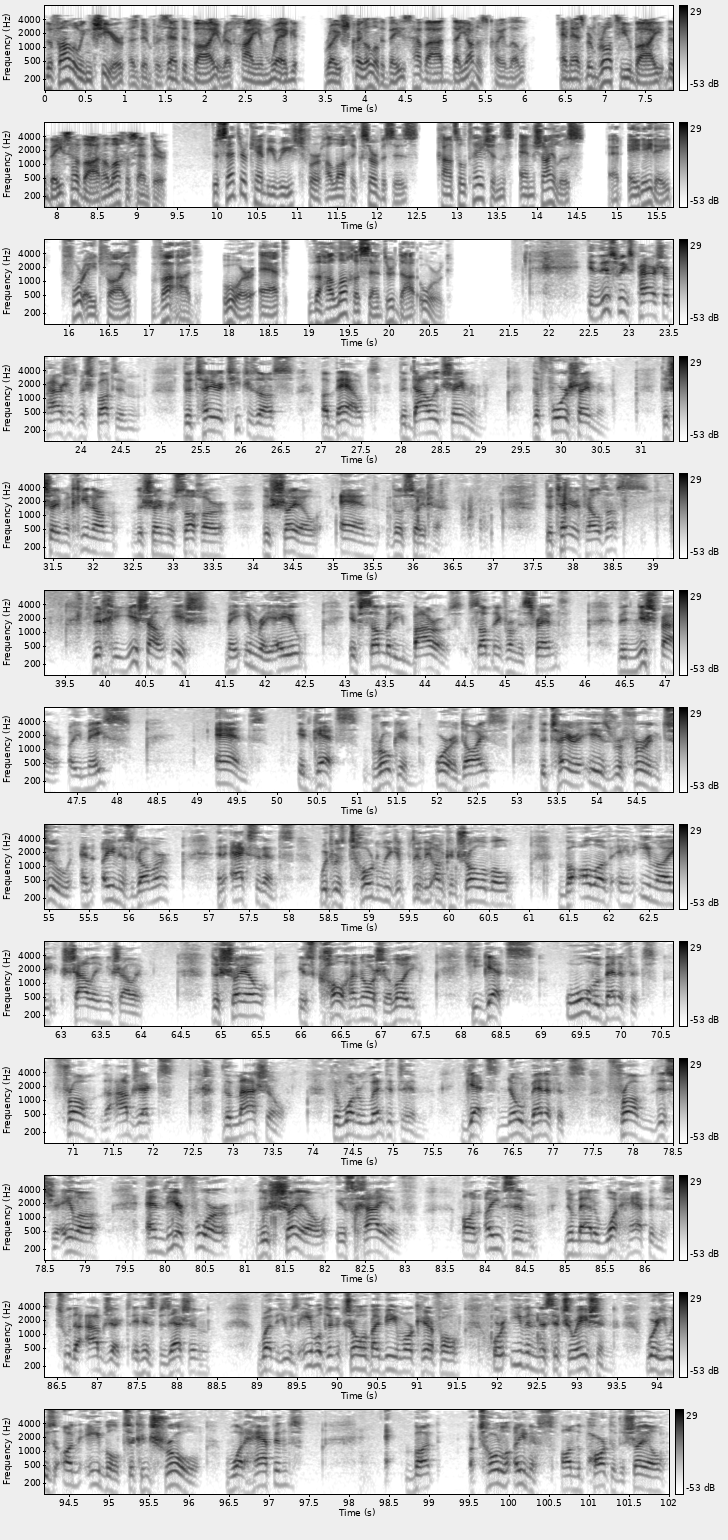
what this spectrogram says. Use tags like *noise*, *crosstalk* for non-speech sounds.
The following shir has been presented by Rev Chaim Weg, Rosh Kollel of the Beis Havad Dayanis Kollel, and has been brought to you by the Beis Havad Halacha Center. The center can be reached for halachic services, consultations, and shilas at 888-485-VAAD or at thehalachacenter.org. In this week's parasha, Parashas Mishpatim, the Torah teaches us about the Dalit Shemrim, the four Shemrim, the Shemer Chinam, the Shemer Sachar, the Shael, and the Seicher. The Torah tells us, V'chi yishal ish me imre eu, if somebody borrows something from his friend, v'nishbar oimes, and it gets broken or it dies, the Torah is referring to an Einis Gomer, an accident which was totally, completely uncontrollable. Ba'olav ein imay shalem yishalem. The shoyel is kol hanor shaloi. He gets all the benefits from the object. The mashal, the one who lent it to him, gets no benefits from this she'ela, and therefore the shoyel is chayev on einsim no matter what happens to the object in his possession, whether he was able to control it by being more careful, or even in a situation where he was unable to control what happened, but a total einus on the part of the shayel,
